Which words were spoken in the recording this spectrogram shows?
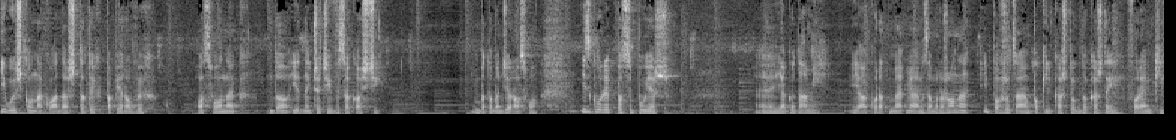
i łyżką nakładasz do tych papierowych osłonek do 1 trzeciej wysokości, bo to będzie rosło. I z góry posypujesz jagodami. Ja akurat mia- miałem zamrożone i powrzucałem po kilka sztuk do każdej foremki.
